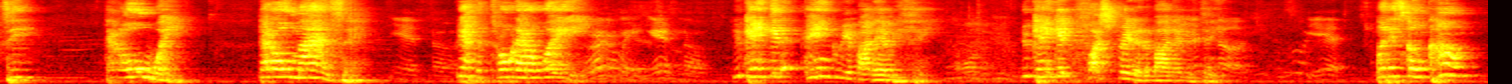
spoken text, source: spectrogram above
See, that old way, that old mindset. You have to throw that away. You can't get angry about everything. You can't get frustrated about everything. But it's going to come.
